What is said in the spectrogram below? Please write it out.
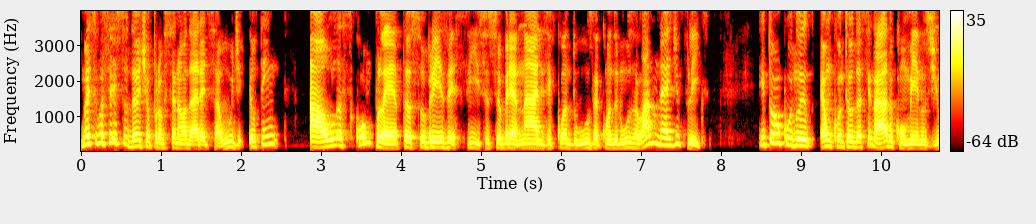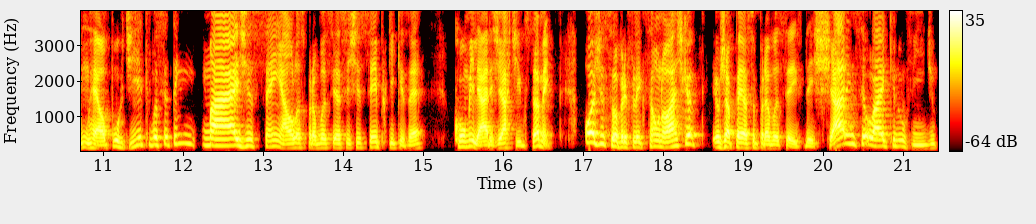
Mas se você é estudante ou profissional da área de saúde, eu tenho aulas completas sobre exercício, sobre análise, quando usa, quando não usa, lá no Nerdflix. Então é um conteúdo assinado com menos de um real por dia que você tem mais de 100 aulas para você assistir sempre que quiser, com milhares de artigos também. Hoje sobre flexão nórdica, eu já peço para vocês deixarem seu like no vídeo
